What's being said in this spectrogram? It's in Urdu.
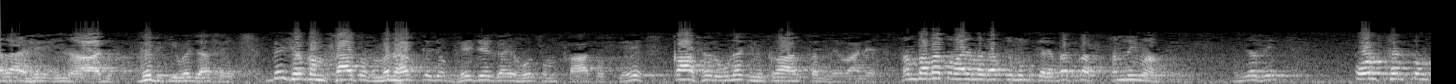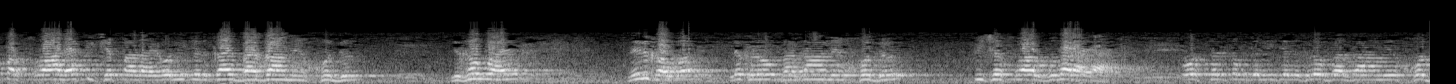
ہے اناد ضد کی وجہ سے۔ بے شک ہم ساتھ اس مذہب کے جو بھیجے گئے ہو، تم ساتھ اس کے کافر انکار کرنے والے۔ ہم بابا تمہارے مذہب کے منکر ہیں، بس بس، ہم نہیں مانتے۔ جیسے اور پھر تم پر سوال ہے، پیچھے پا رہا ہے اور نیچے لکھا ہے بازا میں خود لکھا ہوا ہے؟ نہیں لکھا ہوا۔ لکھ لو بازا میں خود پیچھے سوال گزر آیا ہے۔ اور پھر تم کے نیچے لکھ لو بازا میں خود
